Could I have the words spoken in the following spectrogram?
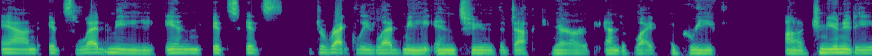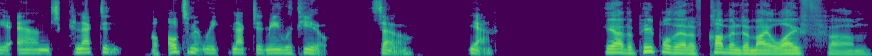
and it's led me in, it's, it's directly led me into the death care, the end of life, the grief uh, community and connected, ultimately connected me with you. So, yeah. Yeah, the people that have come into my life, um,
